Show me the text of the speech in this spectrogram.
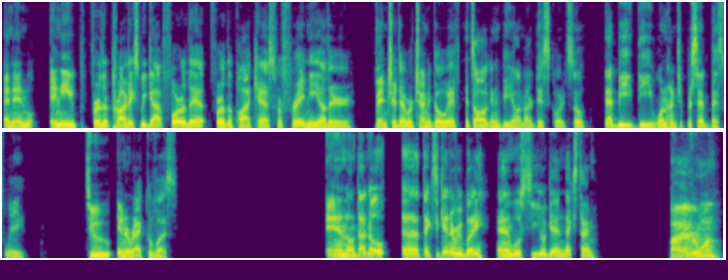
and then any further projects we got for the for the podcast or for any other venture that we're trying to go with, it's all going to be on our Discord. So that'd be the 100% best way to interact with us. And on that note, uh, thanks again, everybody, and we'll see you again next time. Bye, everyone.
